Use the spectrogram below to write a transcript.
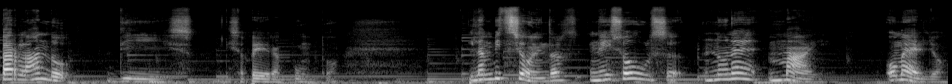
parlando di, di sapere appunto, l'ambizione nei Souls non è mai, o meglio,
